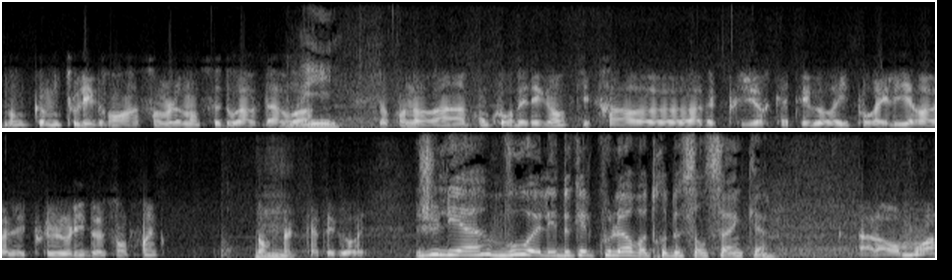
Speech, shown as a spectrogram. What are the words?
donc comme tous les grands rassemblements se doivent d'avoir. Oui. Donc on aura un concours d'élégance qui sera euh, avec plusieurs catégories pour élire euh, les plus jolis 205 dans Hmm. chaque catégorie. Julien, vous, elle est de quelle couleur votre 205 Alors moi,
